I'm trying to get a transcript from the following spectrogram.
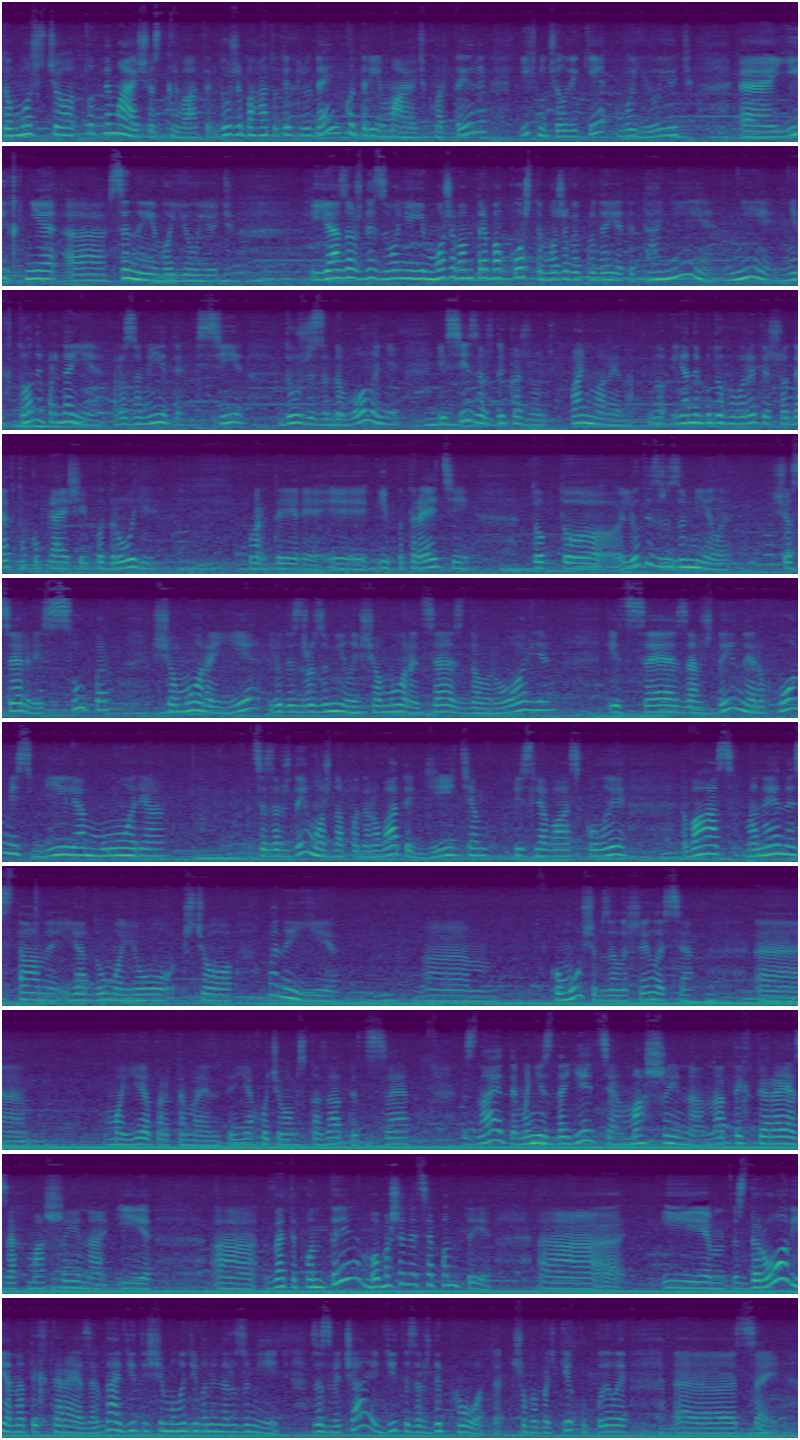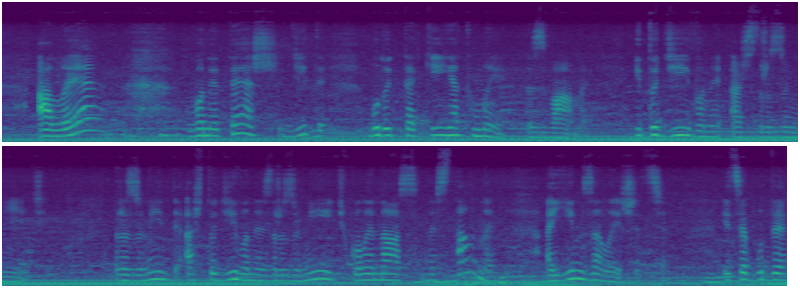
тому що тут немає що скривати. Дуже багато тих людей, котрі мають квартири, їхні чоловіки воюють, е, їхні е, сини воюють. І я завжди дзвоню їм, може вам треба кошти, може ви продаєте. Та ні, ні, ніхто не продає. Розумієте, всі дуже задоволені, і всі завжди кажуть, пані Марина, ну я не буду говорити, що дехто купляє ще й по другій квартирі, і, і по третій. Тобто люди зрозуміли, що сервіс супер, що море є. Люди зрозуміли, що море це здоров'я, і це завжди нерухомість біля моря. Це завжди можна подарувати дітям після вас. Коли вас, мене не стане, я думаю, що в мене є ем, кому, щоб залишилося е, мої апартаменти. Я хочу вам сказати, це знаєте, мені здається, машина на тих терезах, машина і е, знаєте, понти, бо машини це понти. Е, і здоров'я на тих терезах, да, діти ще молоді, вони не розуміють. Зазвичай діти завжди проти, щоб батьки купили е, цей. Але вони теж, діти, будуть такі, як ми з вами. І тоді вони аж зрозуміють. Розумієте, аж тоді вони зрозуміють, коли нас не стане, а їм залишиться. І це буде,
